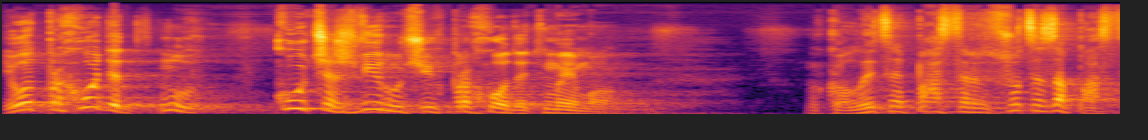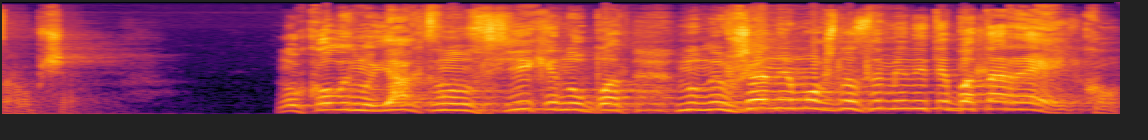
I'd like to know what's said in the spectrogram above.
І от проходять, ну, куча ж віруючих проходить мимо. Ну, коли це пастор, що це за пастор взагалі? Ну коли, ну як це, ну скільки, ну, ба... ну невже не можна замінити батарейку?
